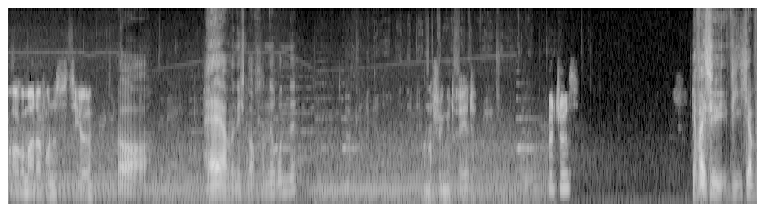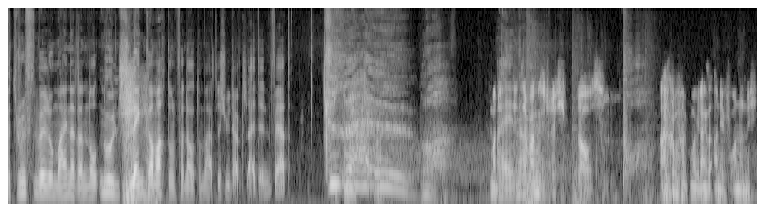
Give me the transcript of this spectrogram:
Oh, guck mal, davon ist das Ziel. Oh. Hä, haben wir nicht noch eine Runde? Auch noch schön gedreht. Bitches. Ja, weißt du, wie, ich einfach driften will und meiner dann nur, einen Schlenker macht und von automatisch wieder gescheit hinfährt? Guck mal, der Wagen sieht richtig gut aus. Ach, guck mal, guck mal, wie langsam. Ah, ne, vorne nicht.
